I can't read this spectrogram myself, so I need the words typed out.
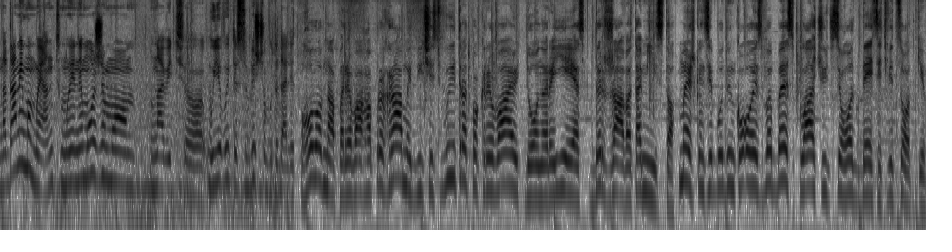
на даний момент ми не можемо навіть уявити собі, що буде далі. Головна перевага програми більшість витрат покривають донори ЄС, держава та місто. Мешканці будинку ОСББ сплачують всього 10%.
